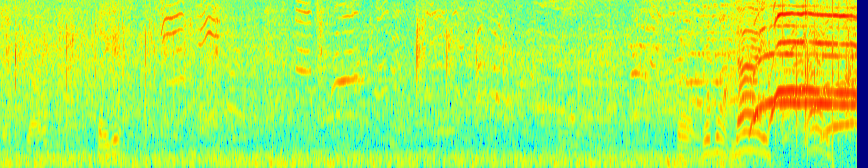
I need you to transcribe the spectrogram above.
There we go. Take it. Good one. Nice. Nice.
